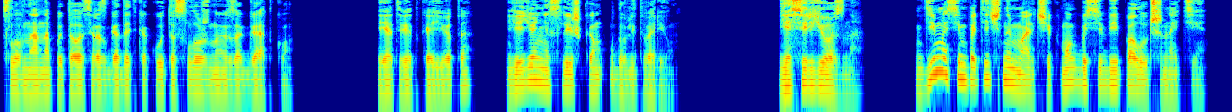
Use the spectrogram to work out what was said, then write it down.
словно она пыталась разгадать какую-то сложную загадку. И ответ Койота ее не слишком удовлетворил. «Я серьезно. Дима симпатичный мальчик, мог бы себе и получше найти.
